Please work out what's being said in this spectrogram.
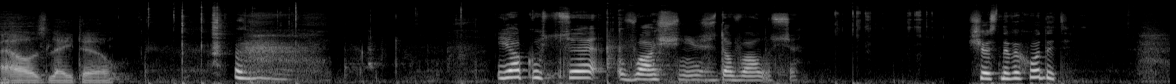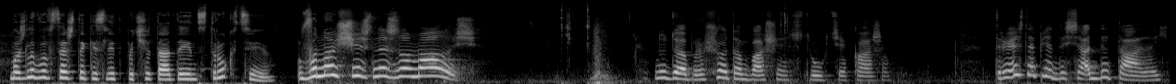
hours later. Якось це важче, ніж здавалося. Щось не виходить? Можливо, все ж таки слід почитати інструкцію? Воно щось не зламалось. Ну добре, що там ваша інструкція каже? 350 деталей.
